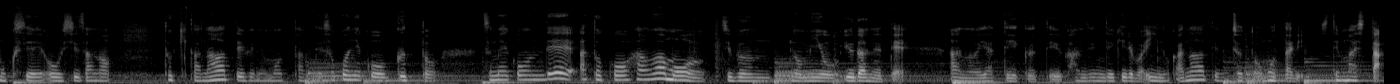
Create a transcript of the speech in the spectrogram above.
木星大牛座の時かなっていうふうに思ったんでそこにこうグッと詰め込んであと後半はもう自分の身を委ねてあのやっていくっていう感じにできればいいのかなっていうのをちょっと思ったりしてました。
